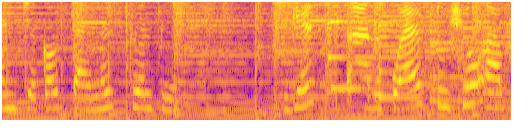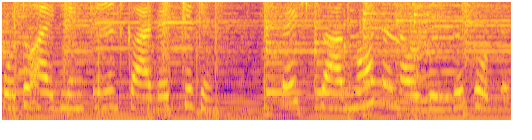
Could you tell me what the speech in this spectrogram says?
and checkout time is 12 p.m. Guests are required to show a photo ID and credit card at check-in. Pets are not allowed in this hotel.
